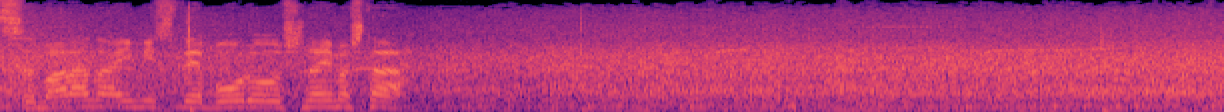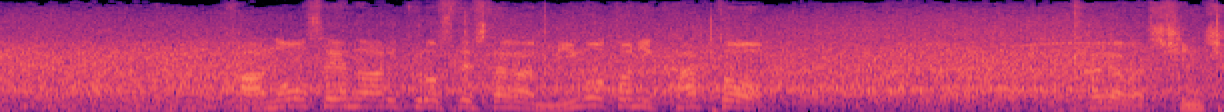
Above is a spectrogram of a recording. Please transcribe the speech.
つまらないミスでボールを失いました。能性のあるクロスでしたが見事にカット。香川真司。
